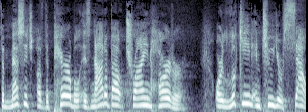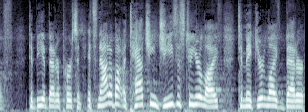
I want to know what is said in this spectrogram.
The message of the parable is not about trying harder or looking into yourself to be a better person. It's not about attaching Jesus to your life to make your life better,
